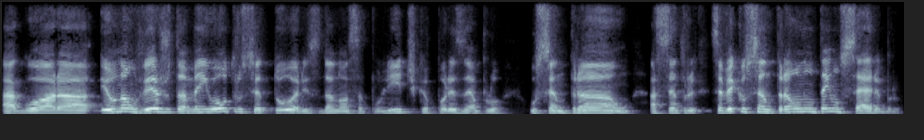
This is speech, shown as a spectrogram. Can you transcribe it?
Agora, eu não vejo também outros setores da nossa política, por exemplo, o centrão, a centro. Você vê que o centrão não tem um cérebro,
